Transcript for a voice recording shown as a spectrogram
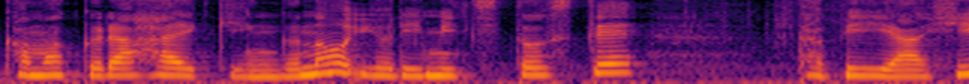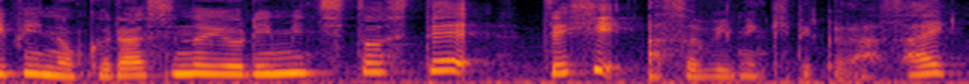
鎌倉ハイキングの寄り道として、旅や日々の暮らしの寄り道として、ぜひ遊びに来てください。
